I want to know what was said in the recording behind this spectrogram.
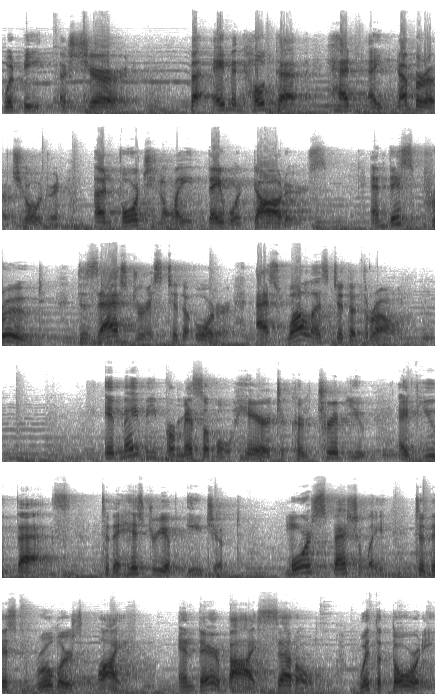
would be assured. But Amenhotep had a number of children. Unfortunately, they were daughters. And this proved disastrous to the order as well as to the throne. It may be permissible here to contribute a few facts to the history of Egypt more especially to this ruler's life, and thereby settle with authority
